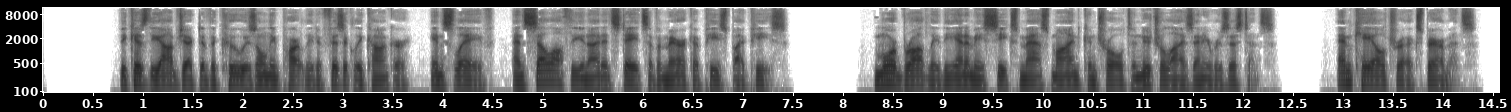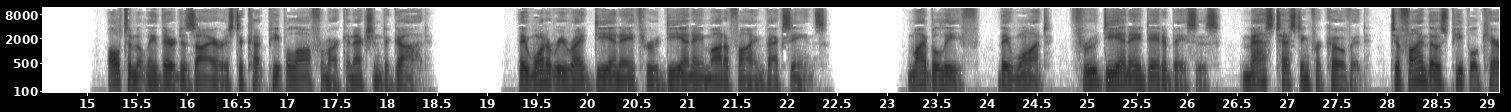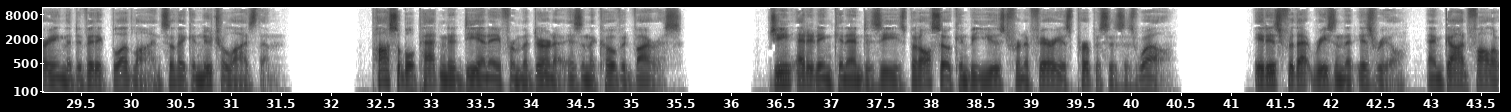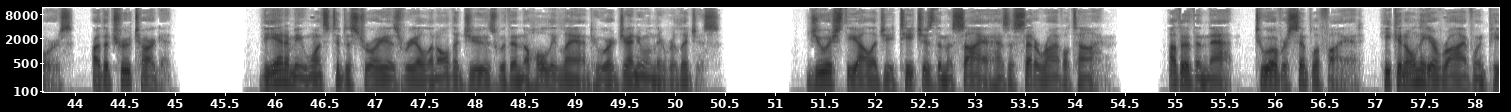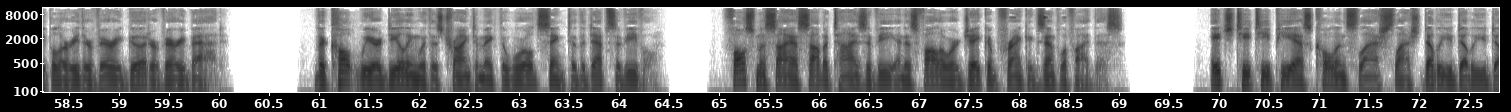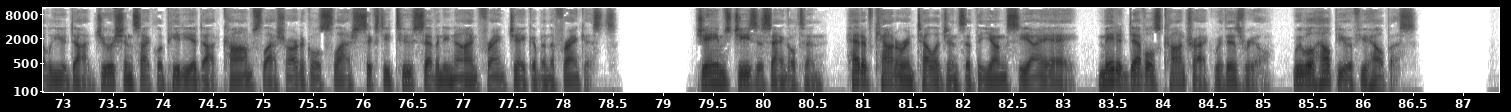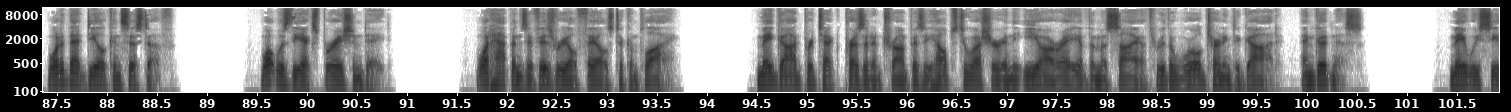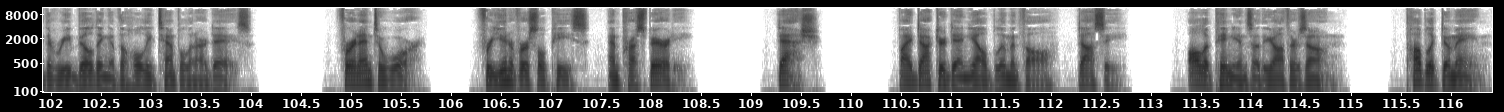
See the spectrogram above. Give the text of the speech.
Because the object of the coup is only partly to physically conquer, enslave, and sell off the United States of America piece by piece. More broadly, the enemy seeks mass mind control to neutralize any resistance. MK Ultra experiments. Ultimately, their desire is to cut people off from our connection to God. They want to rewrite DNA through DNA modifying vaccines. My belief, they want, through DNA databases, mass testing for COVID, to find those people carrying the Davidic bloodline so they can neutralize them. Possible patented DNA from Moderna is in the COVID virus. Gene editing can end disease but also can be used for nefarious purposes as well. It is for that reason that Israel, and God followers, are the true target. The enemy wants to destroy Israel and all the Jews within the Holy Land who are genuinely religious. Jewish theology teaches the Messiah has a set arrival time. Other than that, to oversimplify it, he can only arrive when people are either very good or very bad. The cult we are dealing with is trying to make the world sink to the depths of evil. False Messiah Sabbatai Zevi and his follower Jacob Frank exemplified this. https colon slash slash www.jewishencyclopedia.com slash articles slash 6279 Frank Jacob and the Frankists. James Jesus Angleton, head of counterintelligence at the Young CIA, made a devil's contract with Israel. We will help you if you help us. What did that deal consist of? What was the expiration date? What happens if Israel fails to comply? May God protect President Trump as he helps to usher in the ERA of the Messiah through the world turning to God and goodness. May we see the rebuilding of the Holy Temple in our days. For an end to war. For universal peace and prosperity. Dash. By Dr. Dannielle Blumenthal, Dossi. All opinions are the author's own. Public domain.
